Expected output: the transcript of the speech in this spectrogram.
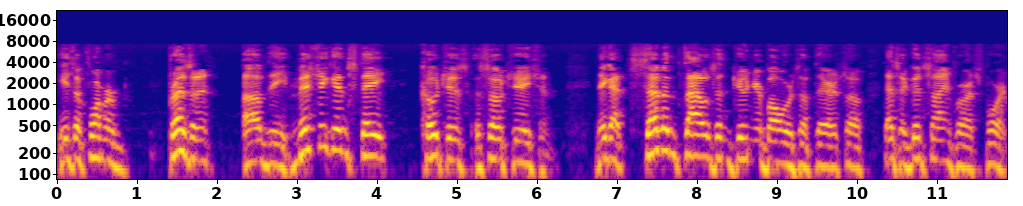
He's a former president of the Michigan State Coaches Association. They got 7,000 junior bowlers up there, so that's a good sign for our sport.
